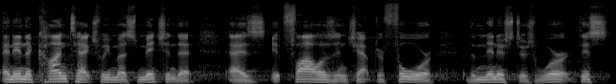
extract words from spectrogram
And in the context, we must mention that as it follows in chapter 4, the minister's work, this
